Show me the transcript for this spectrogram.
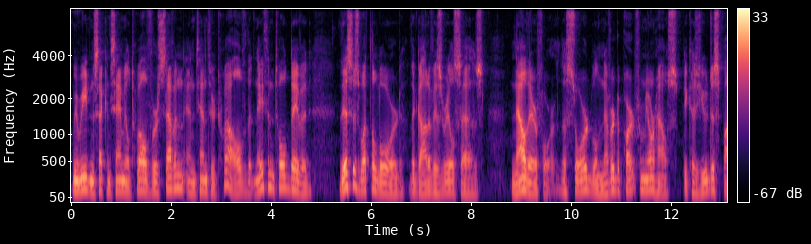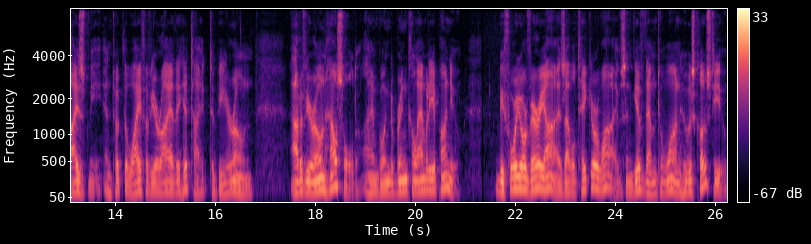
We read in 2 Samuel 12, verse 7 and 10 through 12, that Nathan told David, This is what the Lord, the God of Israel, says. Now, therefore, the sword will never depart from your house, because you despised me and took the wife of Uriah the Hittite to be your own. Out of your own household I am going to bring calamity upon you. Before your very eyes I will take your wives and give them to one who is close to you,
